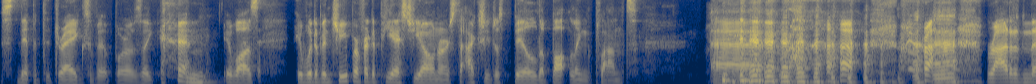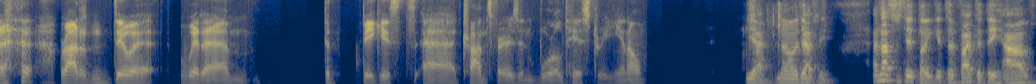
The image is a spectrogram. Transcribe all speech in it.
snip at the dregs of it. But I was like, Mm. it was it would have been cheaper for the PSG owners to actually just build a bottling plant. Uh, rather than uh, rather than do it with um the biggest uh transfers in world history, you know. Yeah, no, definitely. And that's just it. Like it's the fact that they have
